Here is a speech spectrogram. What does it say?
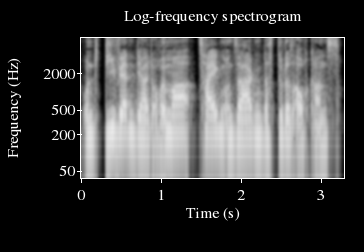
und die werden dir halt auch immer zeigen und sagen, dass du das auch kannst.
